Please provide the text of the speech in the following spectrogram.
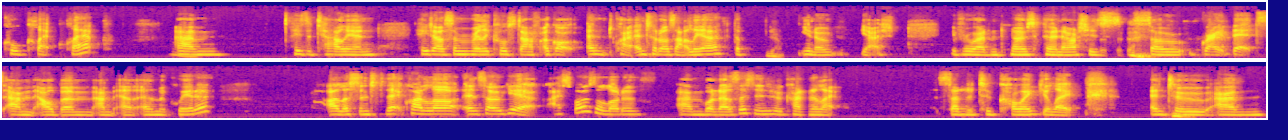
called clap clap. Um he's italian. He does some really cool stuff. I got and quite into rosalia the Yeah. you know yeah everyone knows her now. She's so great. That's um album um el, el Mal Querer. I listened to that quite a lot, and so yeah, I suppose a lot of um, what I was listening to kind of like started to coagulate into um,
